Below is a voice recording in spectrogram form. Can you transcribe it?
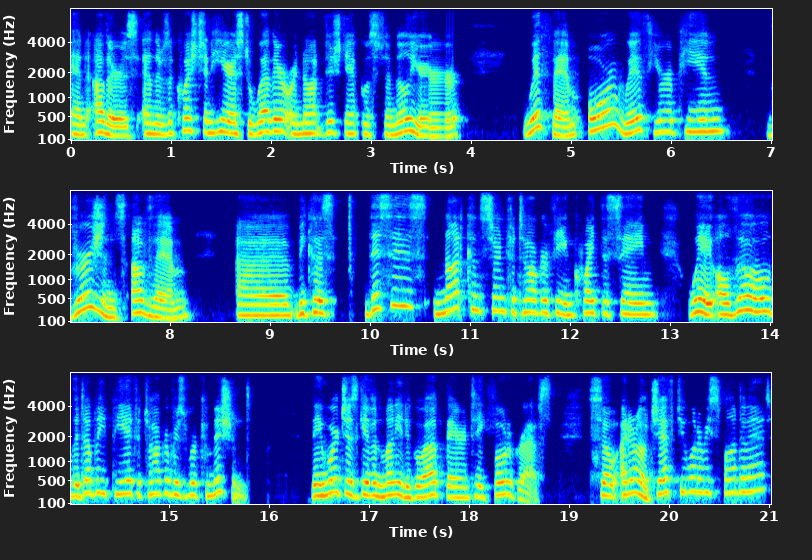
and others. And there's a question here as to whether or not Vishniac was familiar with them or with European versions of them, uh, because this is not concerned photography in quite the same way, although the WPA photographers were commissioned. They weren't just given money to go out there and take photographs. So I don't know, Jeff, do you want to respond to that?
